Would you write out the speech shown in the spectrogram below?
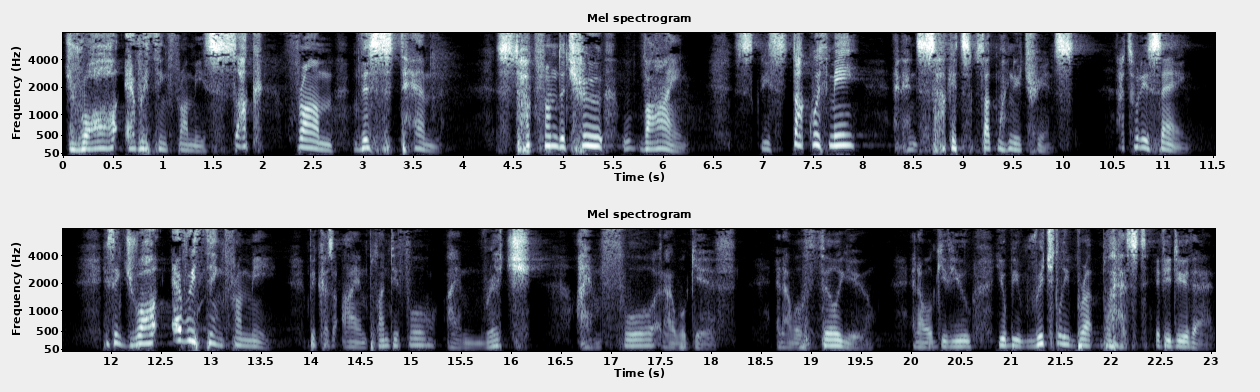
Draw everything from me. Suck from this stem. Suck from the true vine. Be stuck with me and then suck it, suck my nutrients. That's what he's saying. He's saying, draw everything from me because I am plentiful, I am rich, I am full, and I will give. And I will fill you. And I will give you, you'll be richly blessed if you do that.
